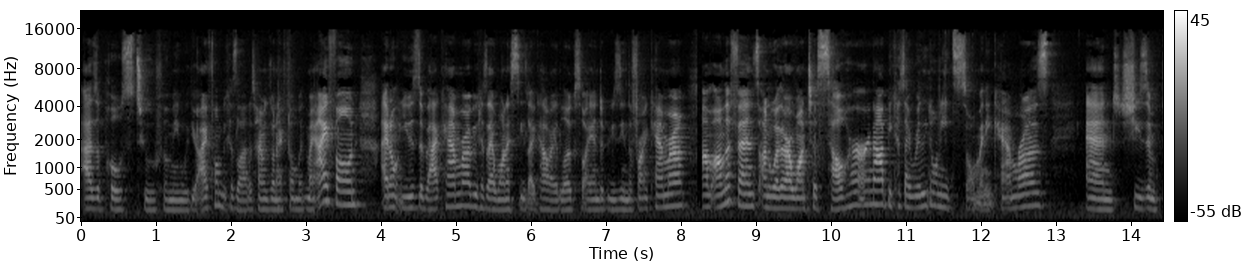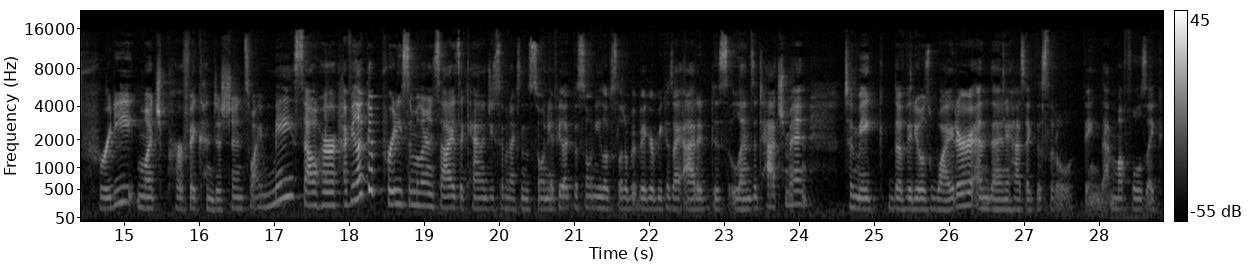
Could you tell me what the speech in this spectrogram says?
as opposed to filming with your iPhone because a lot of times when I film with my iPhone, I don't use the back camera because I wanna see like how I look, so I end up using the front camera. I'm on the fence on whether I want to sell her or not because I really don't need so many cameras and she's in pretty much perfect condition. So I may sell her. I feel like they're pretty similar in size, the Canon G7X and the Sony. I feel like the Sony looks a little bit bigger because I added this lens attachment to make the videos wider. And then it has like this little thing that muffles like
